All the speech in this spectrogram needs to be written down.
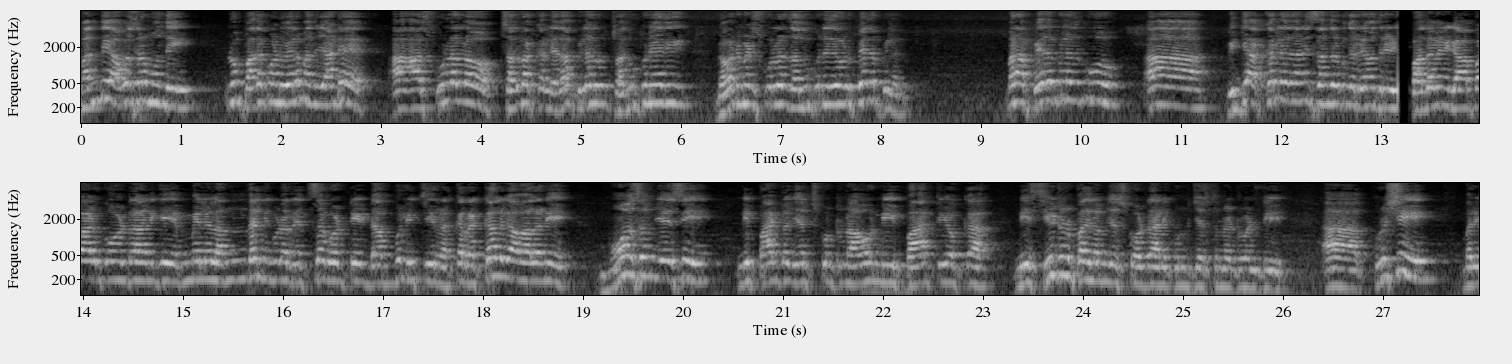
మంది అవసరం ఉంది. నువ్వు పదకొండు వేల మంది అంటే ఆ స్కూళ్ళల్లో చదవక్కర్లేదా? పిల్లలు చదువుకునేది గవర్నమెంట్ స్కూల్లో చదువుకునేది ఎవరు? పేద పిల్లలు. మన పేద పిల్లలకు ఆ విద్య అక్కర్లేదని సందర్భంగా రేవంత్ రెడ్డి పదవిని కాపాడుకోవడానికి ఎమ్మెల్యేలు అందరినీ కూడా రెచ్చగొట్టి డబ్బులు ఇచ్చి రకరకాలు కావాలని మోసం చేసి నీ పార్టీలో చేర్చుకుంటున్నావు నీ పార్టీ యొక్క నీ సీటును పదిలం చేసుకోవడానికి ఉండి చేస్తున్నటువంటి ఆ కృషి మరి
